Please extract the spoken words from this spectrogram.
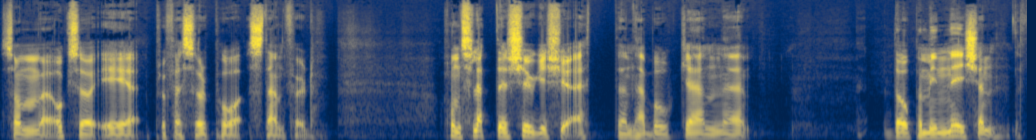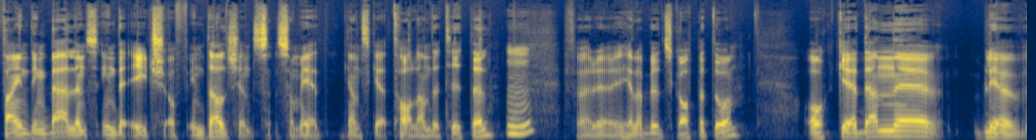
som också är professor på Stanford. Hon släppte 2021 den här boken eh, Dopamination, Finding Balance in the Age of Indulgence som är en ganska talande titel mm. för hela budskapet. då. Och den blev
